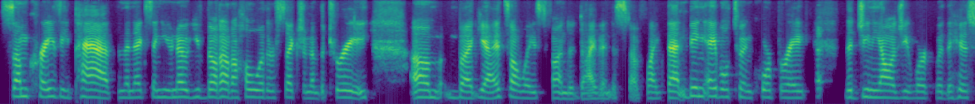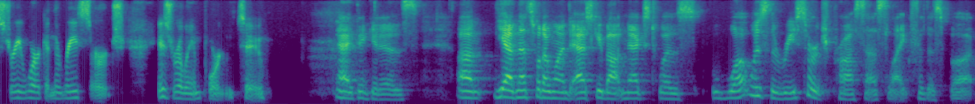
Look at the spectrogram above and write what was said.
some crazy path. And the next thing you know, you've built out a whole other section of the tree. Um, but yeah, it's always fun to dive into stuff like that, and being able to incorporate the genealogy work with the history work and the research is really important too. I think it is. Um, yeah, and that's what I wanted to ask you about next was what was the research process like for this book?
